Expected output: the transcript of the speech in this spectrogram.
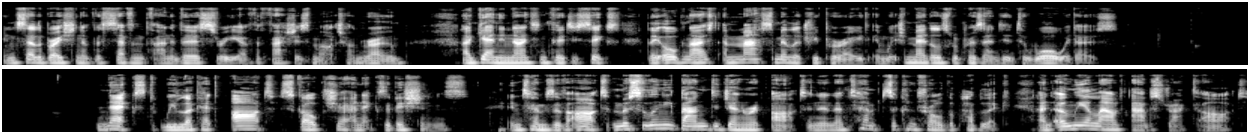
in celebration of the 7th anniversary of the fascist march on Rome. Again in 1936, they organised a mass military parade in which medals were presented to war widows. Next, we look at art, sculpture, and exhibitions. In terms of art, Mussolini banned degenerate art in an attempt to control the public and only allowed abstract art.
